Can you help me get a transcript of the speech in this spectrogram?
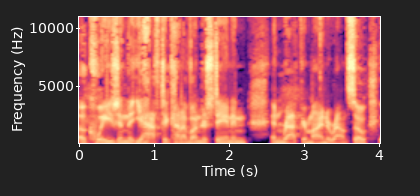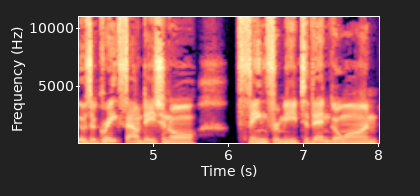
equation that you have to kind of understand and, and wrap your mind around. So it was a great foundational thing for me to then go on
